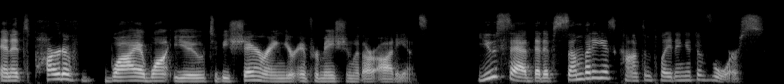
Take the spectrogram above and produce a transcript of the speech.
And it's part of why I want you to be sharing your information with our audience. You said that if somebody is contemplating a divorce,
